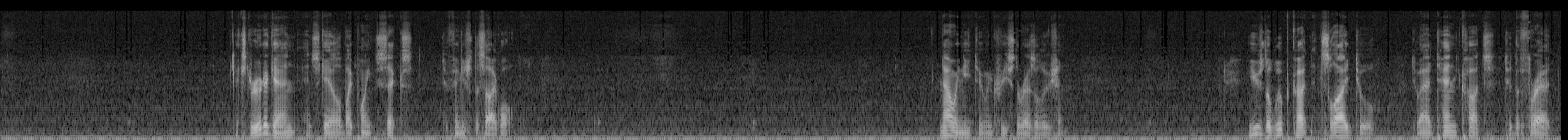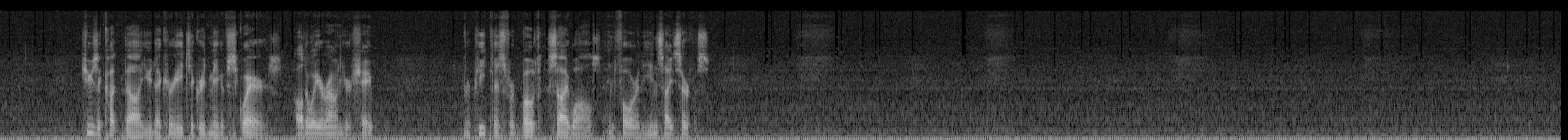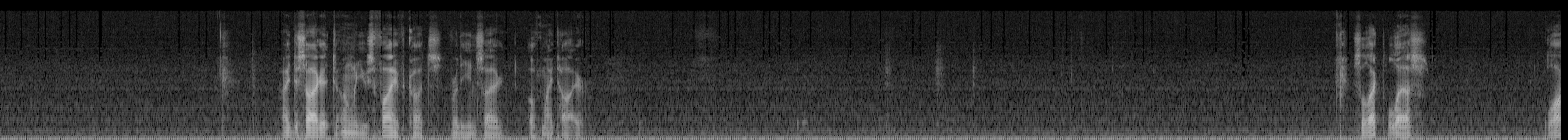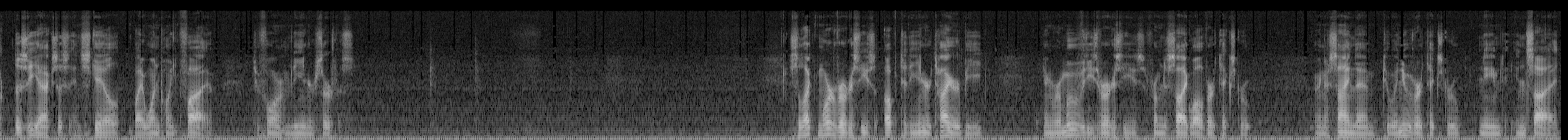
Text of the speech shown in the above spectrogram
Extrude again and scale by 0.6 to finish the sidewall. Now we need to increase the resolution. Use the loop cut and slide tool to add 10 cuts to the thread. Choose a cut value that creates a grid made of squares all the way around your shape. Repeat this for both sidewalls and for the inside surface. I decided to only use 5 cuts for the inside of my tire. Select less, lock the z-axis and scale by 1.5 to form the inner surface. Select more vertices up to the inner tire bead and remove these vertices from the sidewall vertex group and assign them to a new vertex group named inside.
